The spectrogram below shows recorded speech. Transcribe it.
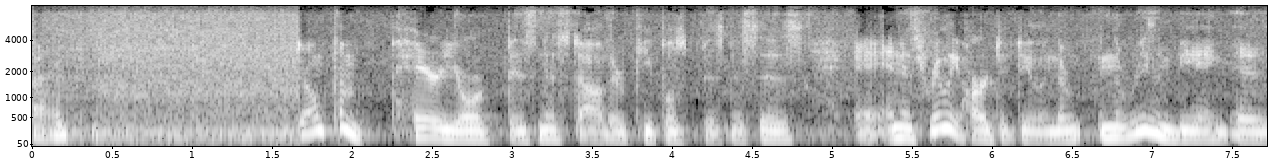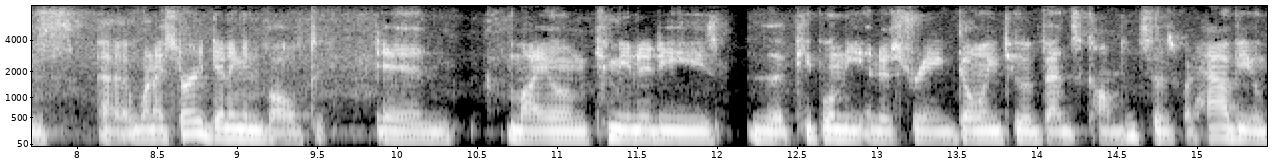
uh, don't compare your business to other people's businesses, and it's really hard to do. And the and the reason being is uh, when I started getting involved in my own communities, the people in the industry, going to events, conferences, what have you,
